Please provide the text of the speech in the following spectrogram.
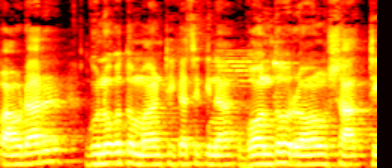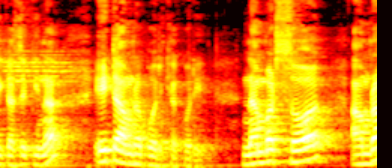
পাউডার গুণগত মান ঠিক আছে কিনা, গন্ধ, রং, স্বাদ ঠিক আছে কিনা, এটা আমরা পরীক্ষা করি। নাম্বার ছয়, আমরা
